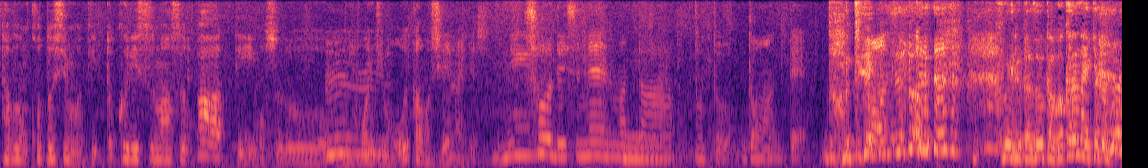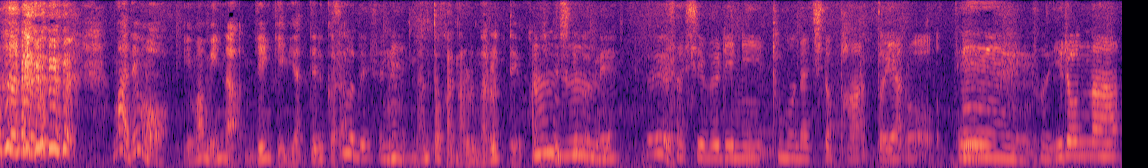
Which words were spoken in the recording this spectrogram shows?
多分今年もきっとクリスマスパーティーをする日本人は多いかもしれないですね。そうですね。まうん。たもっとドーンって。どうって。ドーンって。増えるかどうかわからないけど。も まあでも今みんな元気にやってるから。そうですね。うん。なんとかなるなるっていう感じですけどね。久しぶりに友達とパーッとやろうってういう,、ん。そういろんな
